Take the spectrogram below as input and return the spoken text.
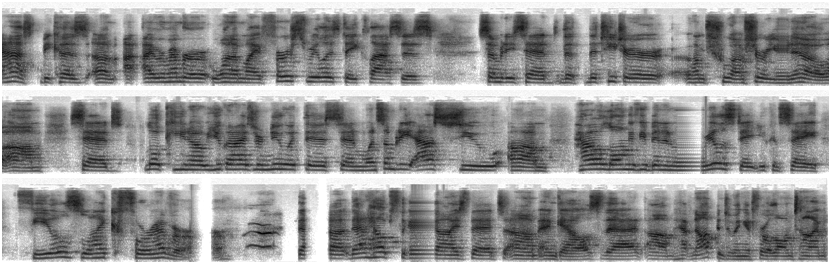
Ask because um, I, I remember one of my first real estate classes somebody said that the teacher, who I'm sure you know, um, said, "Look, you know, you guys are new at this, and when somebody asks you um, how long have you been in real estate, you can say feels like forever." That, uh, that helps the guys that um, and gals that um, have not been doing it for a long time,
